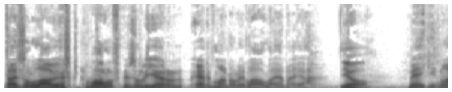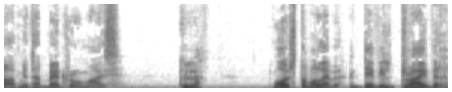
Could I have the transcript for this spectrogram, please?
taisi olla 90-luvun alussa, missä oli Jöran Erdman oli laulajana ja joo, Making Love, mitä Bedroom Eyes. kyllä. Loistava levy. Devil Driver,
